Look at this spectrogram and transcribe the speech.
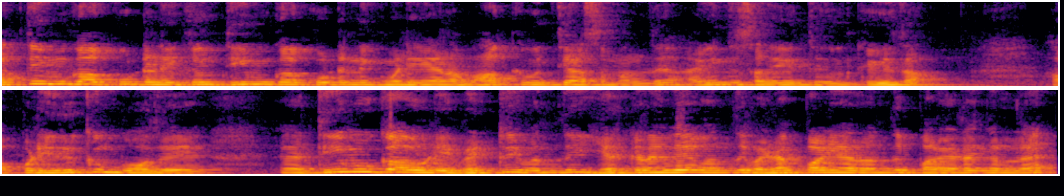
அதிமுக கூட்டணிக்கும் திமுக கூட்டணிக்கும் இடையேயான வாக்கு வித்தியாசம் வந்து ஐந்து சதவீதத்துக்கு கீழ் தான் அப்படி இருக்கும்போது திமுகவுடைய வெற்றி வந்து ஏற்கனவே வந்து எடப்பாடியார் வந்து பல இடங்களில்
